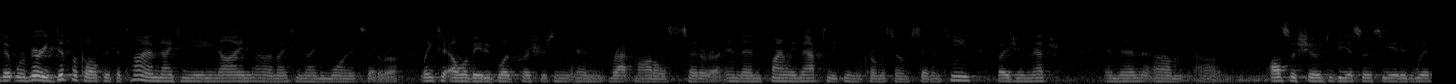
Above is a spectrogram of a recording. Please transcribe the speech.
that were very difficult at the time, 1989, uh, 1991, et cetera, linked to elevated blood pressures in, rat models, et cetera, and then finally mapped to the human chromosome 17 by June Maitre, and then um, um, also showed to be associated with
